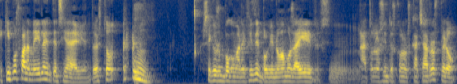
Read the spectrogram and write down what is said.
equipos para medir la intensidad de viento. Esto sé que es un poco más difícil porque no vamos a ir a todos los sitios con los cacharros, pero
